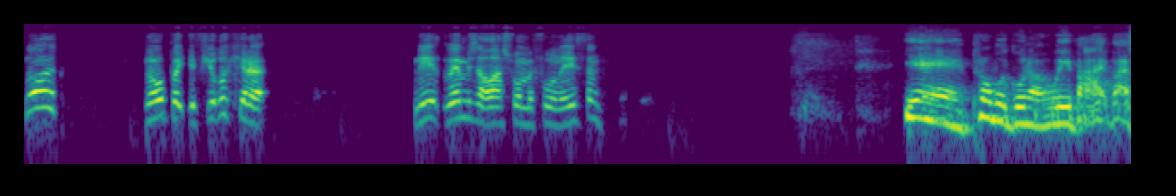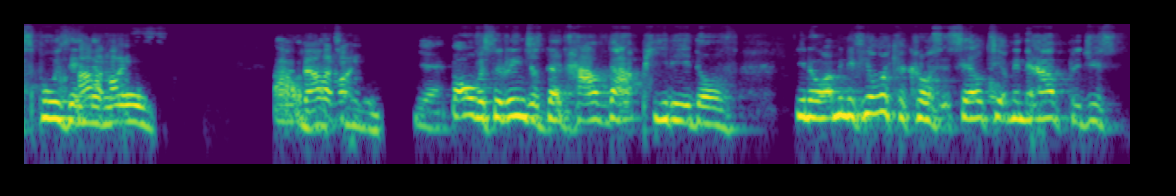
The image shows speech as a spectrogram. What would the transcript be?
No, no. But if you look at it, when was the last one before Nathan? Yeah, probably going away back, but I suppose then there was. Yeah, but obviously Rangers did have that period of, you know, I mean, if you look across at Celtic, I mean, they have produced,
